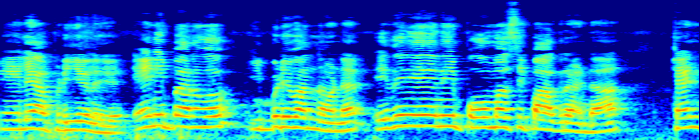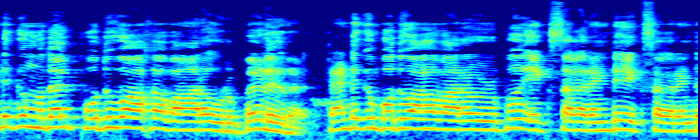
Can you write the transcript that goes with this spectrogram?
மேலே அப்படியே எழுது இனி பாருங்க இப்படி வந்தோடனே இதே நீ போமசி பார்க்குறேன்டா. ரெண்டுக்கு முதல் பொதுவாக வார உறுப்பு எழுதுற. ரெண்டுக்கும் பொதுவாக வார உறுப்பு எக்ஸ் ஆக ரெண்டு எக்ஸ் ஆக ரெண்டு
